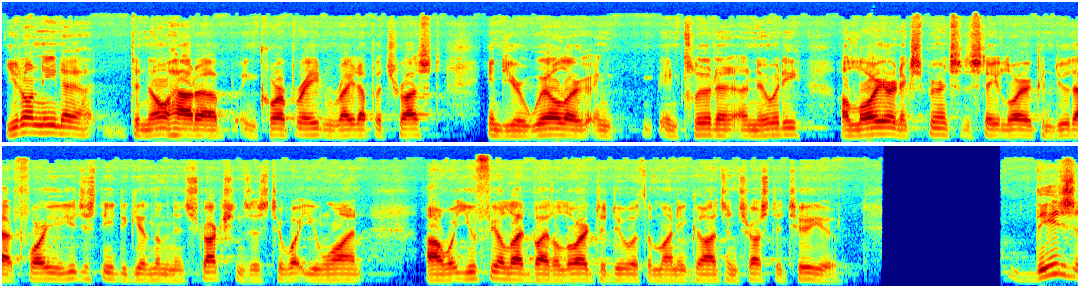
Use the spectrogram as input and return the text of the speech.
You don't need to, to know how to incorporate and write up a trust into your will or in, include an annuity. A lawyer, an experienced estate lawyer, can do that for you. You just need to give them instructions as to what you want, uh, what you feel led by the Lord to do with the money God's entrusted to you. These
